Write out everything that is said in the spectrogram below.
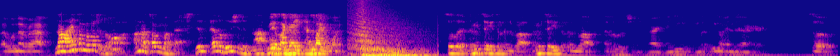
that will never happen. No, I ain't talking about that at all. I'm not talking about that. This evolution is not like a- like- at once. So look, let me tell you something about let me tell you something about evolution, right? And you we're gonna end it right here. So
